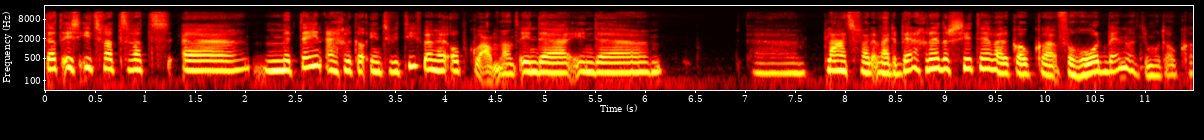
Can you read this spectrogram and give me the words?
dat is iets wat, wat uh, meteen eigenlijk al intuïtief bij mij opkwam. Want in de, in de uh, plaats waar, waar, de bergredders zitten, waar ik ook uh, verhoord ben... want je moet ook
